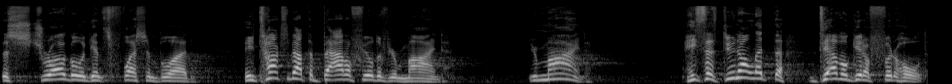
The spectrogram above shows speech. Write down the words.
the struggle against flesh and blood. And he talks about the battlefield of your mind. Your mind. He says, do not let the devil get a foothold.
